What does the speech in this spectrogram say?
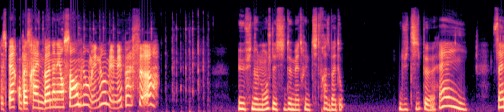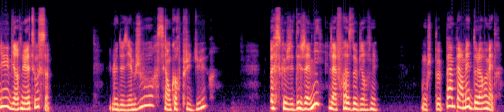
J'espère qu'on passera une bonne année ensemble. Non mais non mais mais pas ça. Et finalement, je décide de mettre une petite phrase bateau. Du type euh, Hey Salut, bienvenue à tous Le deuxième jour, c'est encore plus dur. Parce que j'ai déjà mis la phrase de bienvenue. Donc je peux pas me permettre de la remettre.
